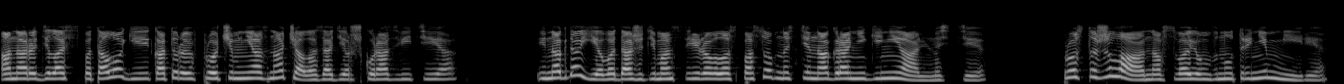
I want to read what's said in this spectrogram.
Она родилась с патологией, которая, впрочем, не означала задержку развития. Иногда Ева даже демонстрировала способности на грани гениальности. Просто жила она в своем внутреннем мире,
